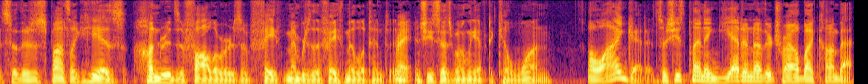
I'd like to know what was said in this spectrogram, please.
so there's a response like he has hundreds of followers of faith, members of the faith militant, and, Right. and she says we only have to kill one. Oh, I get it. So she's planning yet another trial by combat,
